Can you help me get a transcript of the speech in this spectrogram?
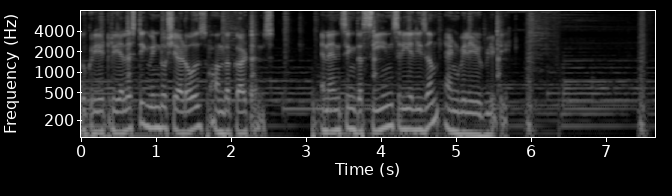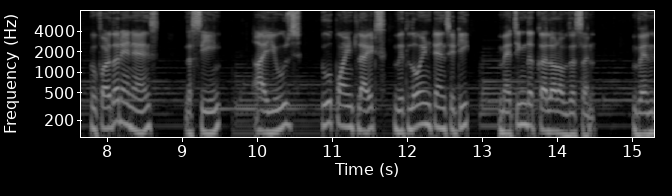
to create realistic window shadows on the curtains, enhancing the scene's realism and believability. To further enhance the scene, I used two point lights with low intensity matching the color of the sun. When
